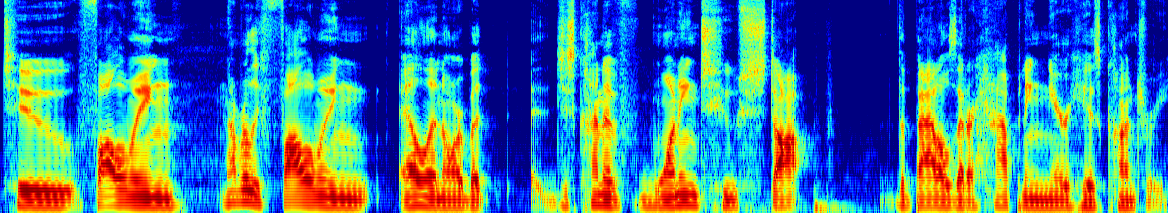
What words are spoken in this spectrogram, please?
to following not really following Eleanor, but just kind of wanting to stop the battles that are happening near his country.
